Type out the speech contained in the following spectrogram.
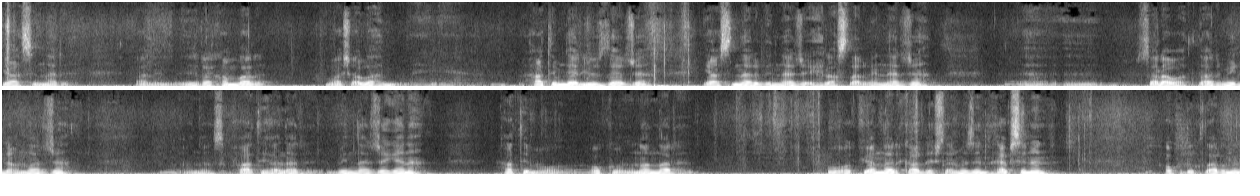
Yasinler yani rakamlar maşallah hatimler yüzlerce, Yasinler binlerce, ihlaslar binlerce, e, e, salavatlar milyonlarca, ondan fatihalar binlerce gene hatim okunanlar bu okuyanlar kardeşlerimizin hepsinin okuduklarını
